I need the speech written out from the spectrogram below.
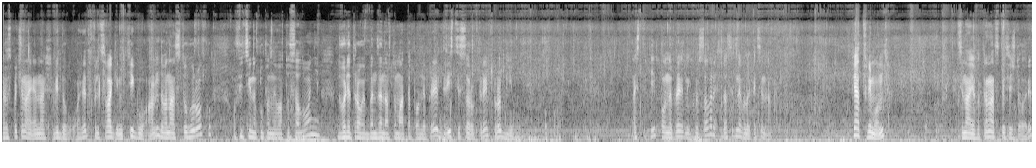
Розпочинає наш відеоогляд Volkswagen Tiguan 12-го року. Офіційно куплений в автосалоні. 2-літровий бензин автомат та повний привід 243 пробігу. Ось такий повнопривідний кросовер, досить невелика ціна. Fiat Fremont. Ціна його 13 тисяч доларів.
